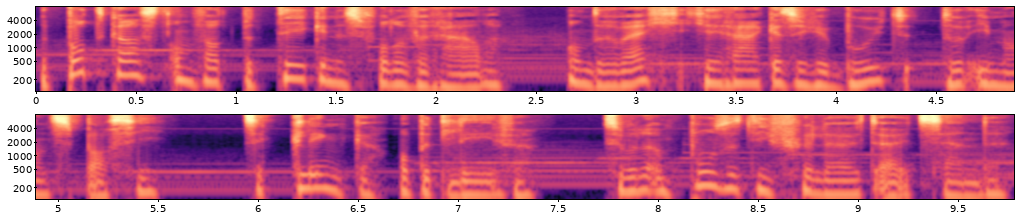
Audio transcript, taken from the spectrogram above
De podcast omvat betekenisvolle verhalen. Onderweg geraken ze geboeid door iemands passie. Ze klinken op het leven. Ze willen een positief geluid uitzenden.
